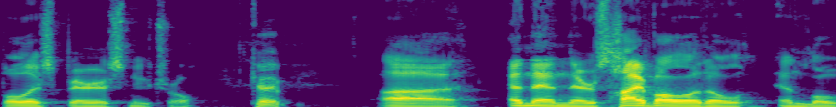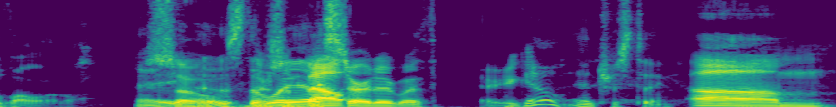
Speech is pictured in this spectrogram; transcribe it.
bullish, bearish, neutral. Okay. Uh, and then there's high volatile and low volatile. Hey, so that was the way I started with. There you go. Interesting. Um,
